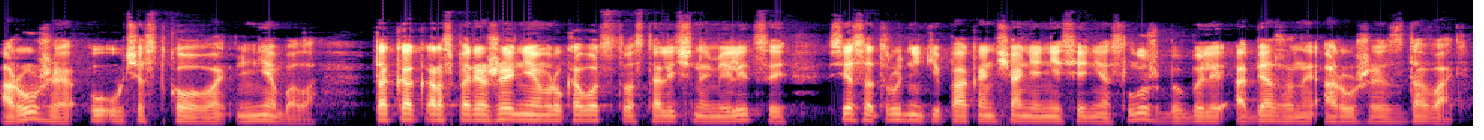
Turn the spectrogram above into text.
Оружия у участкового не было, так как распоряжением руководства столичной милиции все сотрудники по окончании несения службы были обязаны оружие сдавать.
